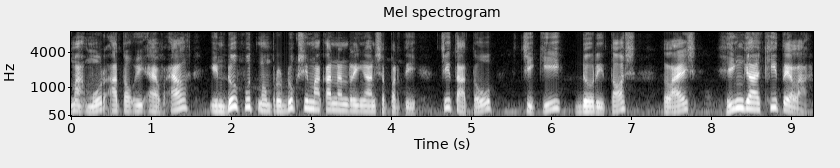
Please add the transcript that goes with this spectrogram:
Makmur atau IFL. Indofood memproduksi makanan ringan seperti Citato, Ciki, Doritos, Lais, hingga Kitela.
